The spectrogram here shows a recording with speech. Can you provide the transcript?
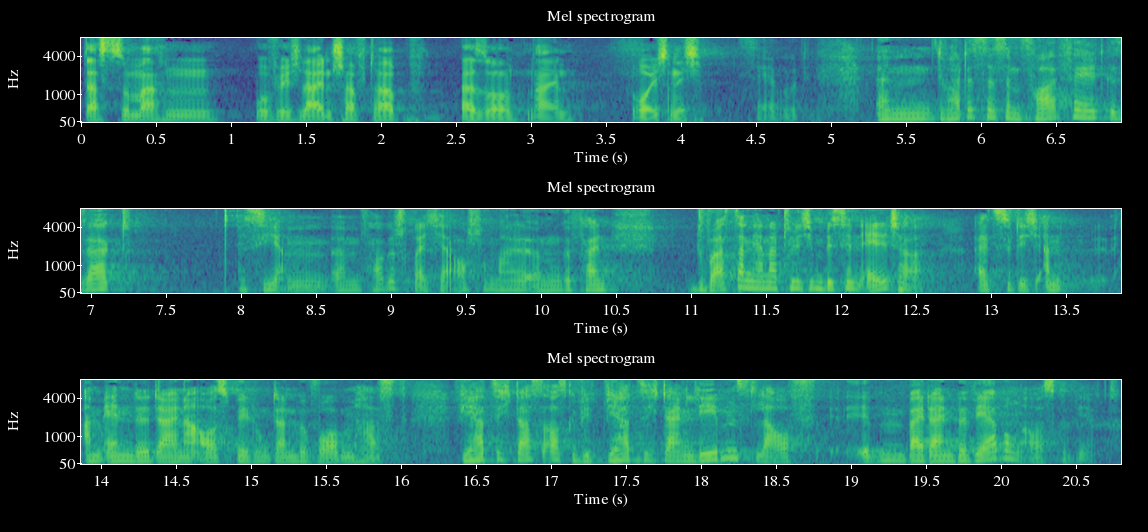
das zu machen, wofür ich Leidenschaft habe. Also nein, brauche ich nicht. Sehr gut. Ähm, du hattest das im Vorfeld gesagt, ist hier am ähm, Vorgespräch ja auch schon mal ähm, gefallen. Du warst dann ja natürlich ein bisschen älter, als du dich an, am Ende deiner Ausbildung dann beworben hast. Wie hat sich das ausgewirkt? Wie hat sich dein Lebenslauf ähm, bei deinen Bewerbungen ausgewirkt?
